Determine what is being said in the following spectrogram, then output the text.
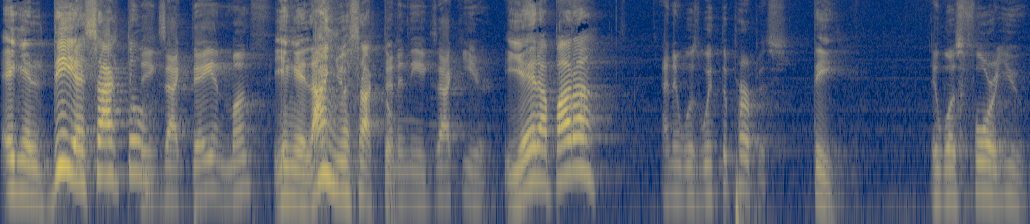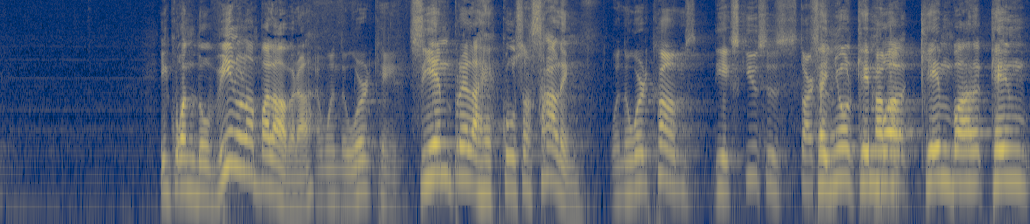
en el día exacto the exact day and month, y en el año exacto. and in the exact year. Y era para And it was with the purpose. ti. It was for you. Y cuando vino la palabra, And when the word came, siempre las excusas salen. when the word comes, the excuses start Señor, to ¿quién, come va, up. quién, va, quién,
